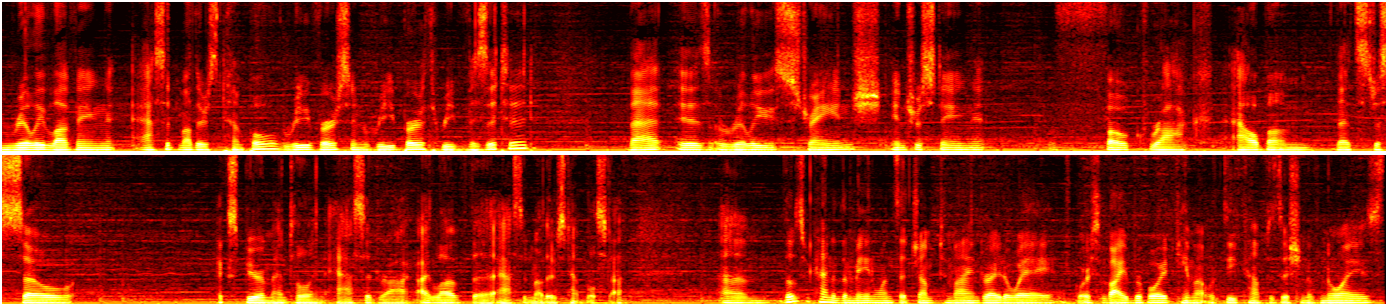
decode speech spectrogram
really loving Acid Mothers Temple, Reverse and Rebirth Revisited. That is a really strange, interesting folk rock album that's just so experimental and acid rock. I love the Acid Mothers Temple stuff. Um, those are kind of the main ones that jump to mind right away. Of course, Vibravoid came out with Decomposition of Noise.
